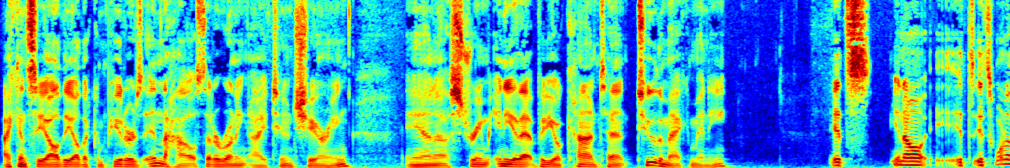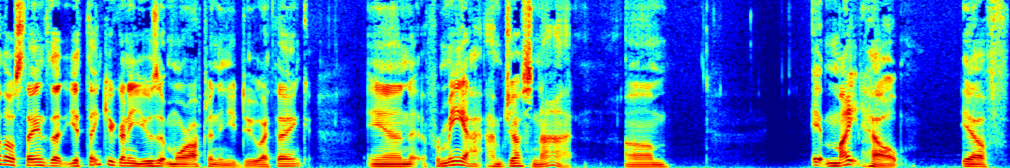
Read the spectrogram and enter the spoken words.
I can see all the other computers in the house that are running iTunes sharing and uh, stream any of that video content to the Mac Mini. It's you know it's it's one of those things that you think you're going to use it more often than you do. I think, and for me, I, am just not. Um, it might help if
